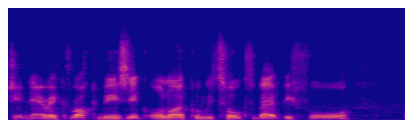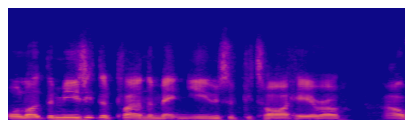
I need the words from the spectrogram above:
generic rock music, or like what we talked about before, or like the music that play on the menus of Guitar Hero, al- uh,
